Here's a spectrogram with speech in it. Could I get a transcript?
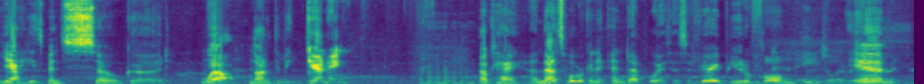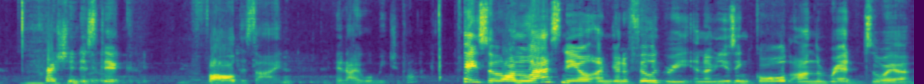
yeah, he's been so good. Well, not at the beginning. Okay, and that's what we're going to end up with It's a very beautiful an angel ever since I've been here. impressionistic fall design. And I will meet you back. Okay, so on the last nail, I'm going to filigree, and I'm using gold on the red Zoya.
